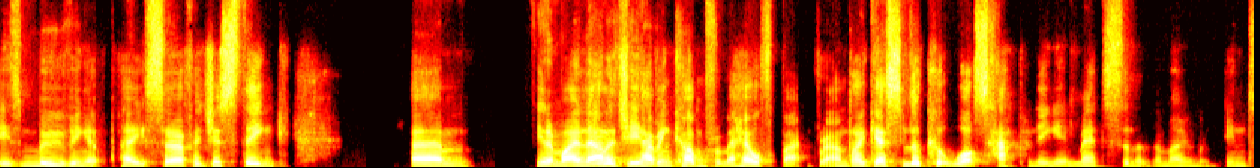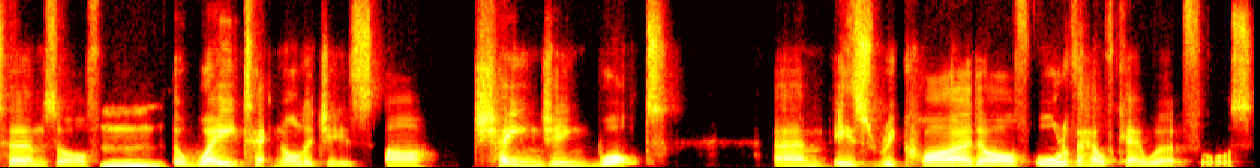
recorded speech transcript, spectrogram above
is moving at pace. So if I just think, um, you know, my analogy, having come from a health background, I guess look at what's happening in medicine at the moment in terms of mm. the way technologies are changing what um, is required of all of the healthcare workforce,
